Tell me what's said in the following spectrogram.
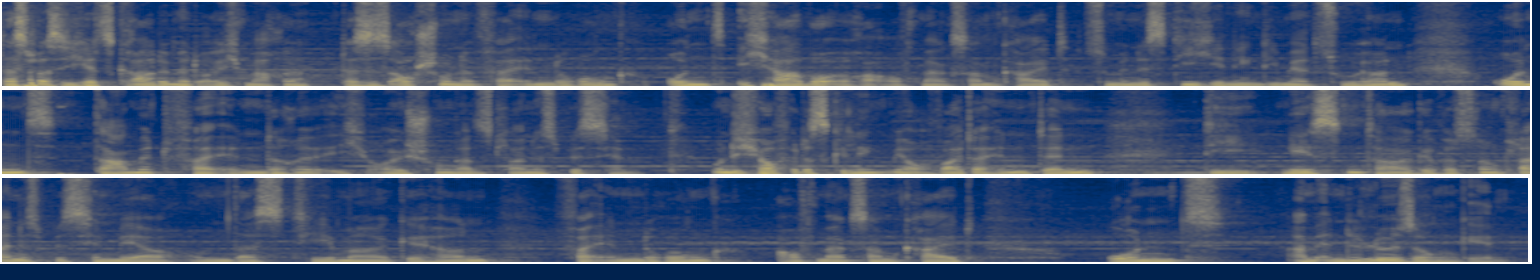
das, was ich jetzt gerade mit euch mache, das ist auch schon eine Veränderung und ich habe eure Aufmerksamkeit, zumindest diejenigen, die mir zuhören, und damit verändere ich euch schon ein ganz kleines bisschen. Und ich hoffe, das gelingt mir auch weiterhin, denn die nächsten Tage wird es noch ein kleines bisschen mehr um das Thema Gehirn, Veränderung, Aufmerksamkeit und am Ende Lösungen gehen.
